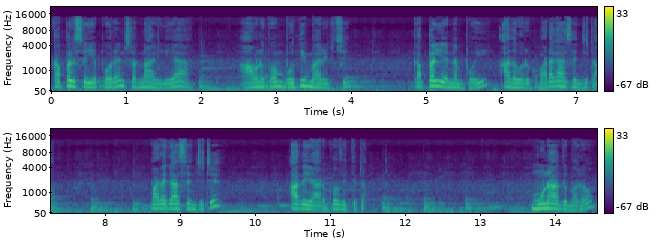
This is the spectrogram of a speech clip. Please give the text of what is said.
கப்பல் செய்ய போகிறேன்னு சொன்னான் இல்லையா? அவனுக்கும் புத்தி மாறிடுச்சு. கப்பல் எண்ணம் போய் அதை ஒரு படகா செஞ்சிட்டான். படகா செஞ்சுட்டு அதை யாருக்கோ விற்றுட்டான் மூணாவது மரம்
